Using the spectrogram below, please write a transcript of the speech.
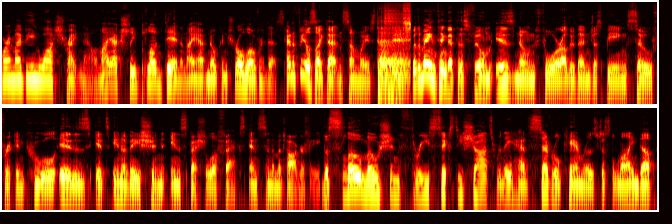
Or am I being watched right now? Am I actually plugged in and I have no control over this? Kind of feels like that in some ways, doesn't it? But the main thing that this film is known for, other than just being so freaking cool, is its innovation in special effects and cinematography. The slow motion 360 shots where they had several cameras just lined up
